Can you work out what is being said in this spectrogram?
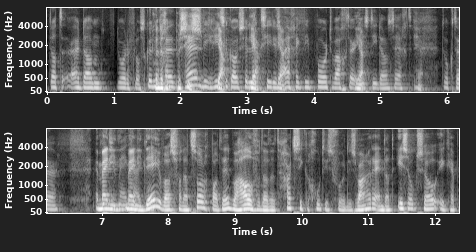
dat er dan door de verloskundige hè, die risicoselectie, Ja. dus eigenlijk die poortwachter is die dan zegt, Ja. dokter, En mijn, mijn idee was van dat zorgpad, hè, behalve dat het hartstikke goed is voor de zwangere, en dat is ook zo. Ik heb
